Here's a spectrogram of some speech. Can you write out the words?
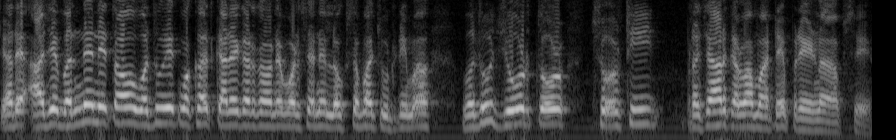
ત્યારે આજે બંને નેતાઓ વધુ એક વખત કાર્યકર્તાઓને મળશે અને લોકસભા ચૂંટણીમાં વધુ જોડતોડ છોડથી પ્રચાર કરવા માટે પ્રેરણા આપશે.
